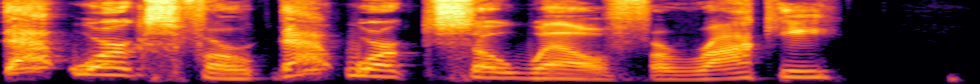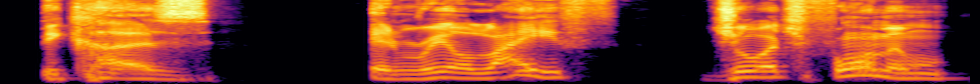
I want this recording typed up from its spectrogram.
that works for that worked so well for Rocky because in real life, George Foreman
